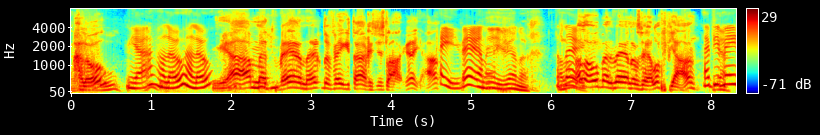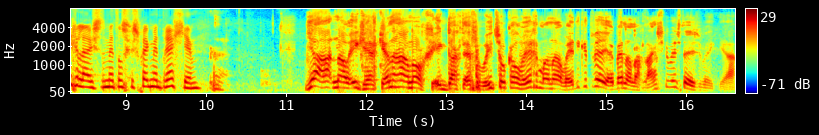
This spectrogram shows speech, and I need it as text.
Hallo? Ja, hallo, hallo. Ja, met Werner, de vegetarische slager. Ja. Hey, Werner. Hey, Werner. Leuk. Hallo, met Werner zelf. Ja. Heb je Ja. meegeluisterd met ons gesprek met Brechtje? Ja, nou, ik herken haar nog. Ik dacht even wel iets ook alweer, maar nou weet ik het weer. Ik ben er nog langs geweest deze week, ja.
